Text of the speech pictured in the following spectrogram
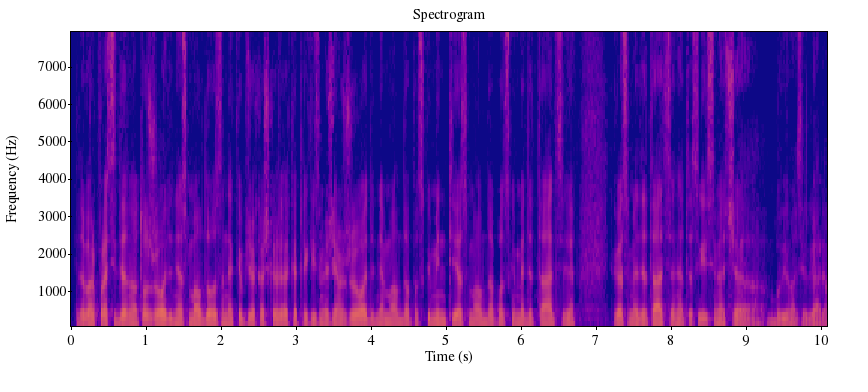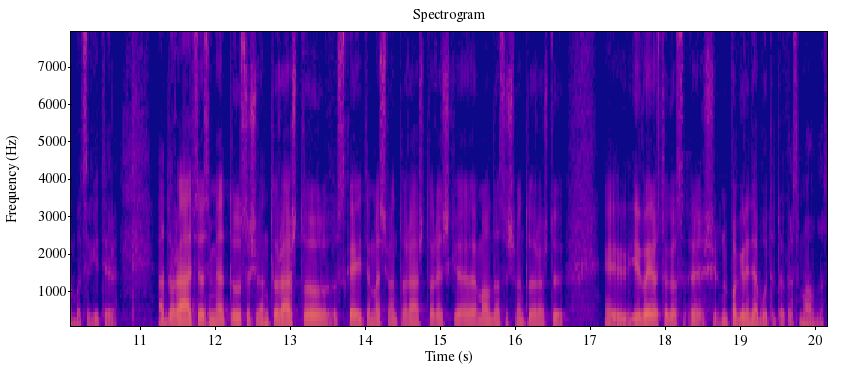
Tai dabar prasideda nuo to žodinės maldos, ne kaip čia kažkas, kad tekysime šiandien žodinė malda, paskui minties malda, paskui meditacija. Tikras meditacija, net, tai sakysime, čia buvimas ir galim būti sakyti ir adoracijos metu, su šventų raštų skaitimas šventų raštų, reiškia malda su šventų raštų, įvairios tokios, nu, pagrindė būtų tokios maldos,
